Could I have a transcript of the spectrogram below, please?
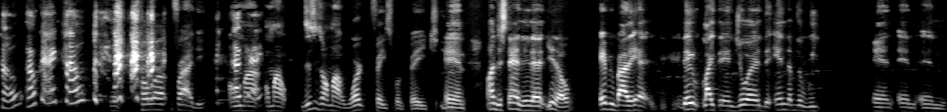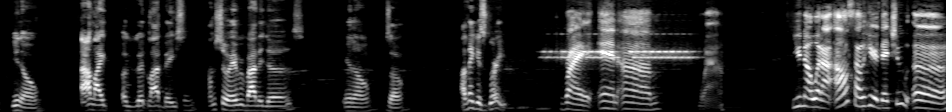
Pull. Okay, pull. Yeah, Pull Up Friday on my on my. This is on my work Facebook page, and understanding that you know everybody had, they like to enjoy the end of the week, and and and you know, I like a good libation. I'm sure everybody does, you know. So I think it's great. Right. And um wow. You know what I also hear that you uh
